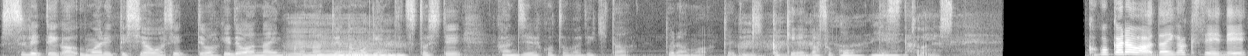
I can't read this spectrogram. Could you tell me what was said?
全てが生まれて幸せってわけではないのかなっていうのも現実として感じることができたドラマというかうんきっかけがそこでしたね。そうですね。ここからは大学生で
